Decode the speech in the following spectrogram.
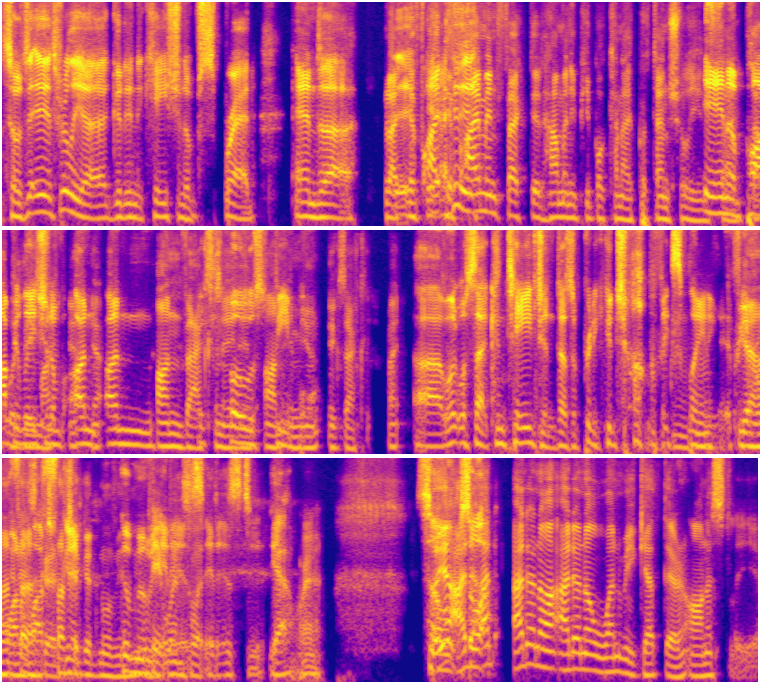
So it's, it's really a good indication of spread. And uh, right. it- If I I think if it- I'm infected, how many people can I potentially infect? in a infect? That would be population my- of un, yeah, un unvaccinated, exposed unimmune. people. Exactly. Right. uh, what, what's that? Contagion does a pretty good job of explaining it. If you Mm-hmm. Yeah, ever want to a- watch such good, a good movie. good movie, It is, it is. Too. Yeah. Right. So, So yeah, I, so I, I don't know. I don't know when we get there, honestly.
